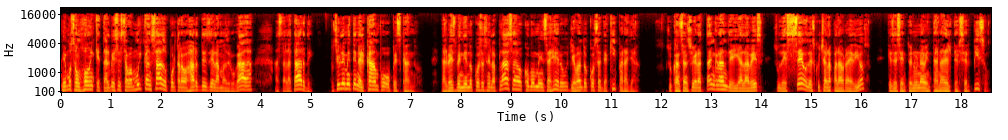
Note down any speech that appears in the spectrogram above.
vemos a un joven que tal vez estaba muy cansado por trabajar desde la madrugada hasta la tarde, posiblemente en el campo o pescando, tal vez vendiendo cosas en la plaza o como mensajero llevando cosas de aquí para allá. Su cansancio era tan grande y a la vez su deseo de escuchar la palabra de Dios, que se sentó en una ventana del tercer piso,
